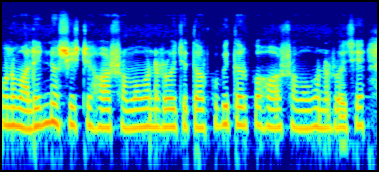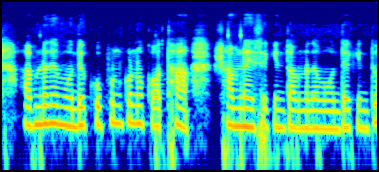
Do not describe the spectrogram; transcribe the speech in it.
মনোমালিন্য সৃষ্টি হওয়ার সম্ভাবনা রয়েছে তর্ক বিতর্ক হওয়ার সম্ভাবনা রয়েছে। আপনাদের মধ্যে গোপন কোনো কথা সামনে এসে কিন্তু আপনাদের মধ্যে কিন্তু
